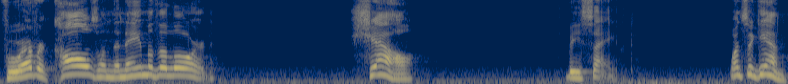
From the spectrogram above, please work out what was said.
For whoever calls on the name of the Lord shall be saved. Once again,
